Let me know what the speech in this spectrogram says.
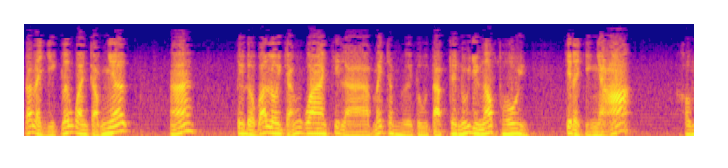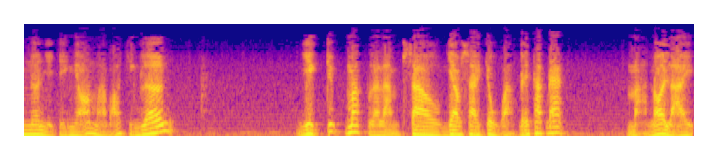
đó là việc lớn quan trọng nhất. Hả? Tư đồ bá lôi chẳng qua chỉ là mấy trăm người tụ tập trên núi Dương Ốc thôi, chỉ là chuyện nhỏ. Không nên vì chuyện nhỏ mà bỏ chuyện lớn. Việc trước mắt là làm sao giao sai cho hoàng đế thác đác. Mà nói lại,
